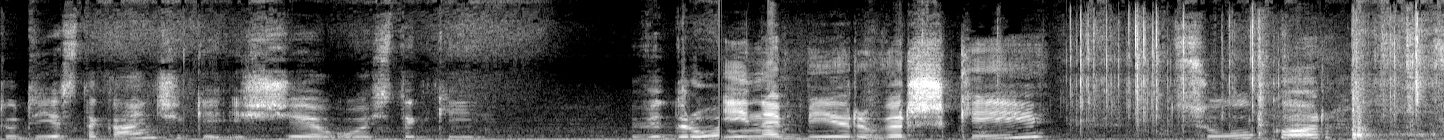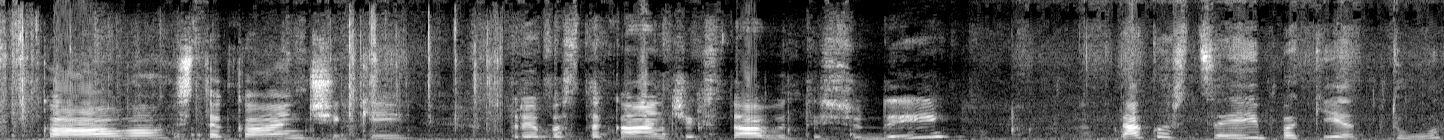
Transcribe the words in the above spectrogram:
Тут є стаканчики і ще ось такий відро. І набір вершки, цукор, кава, стаканчики. Треба стаканчик ставити сюди. Також цей пакет тур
